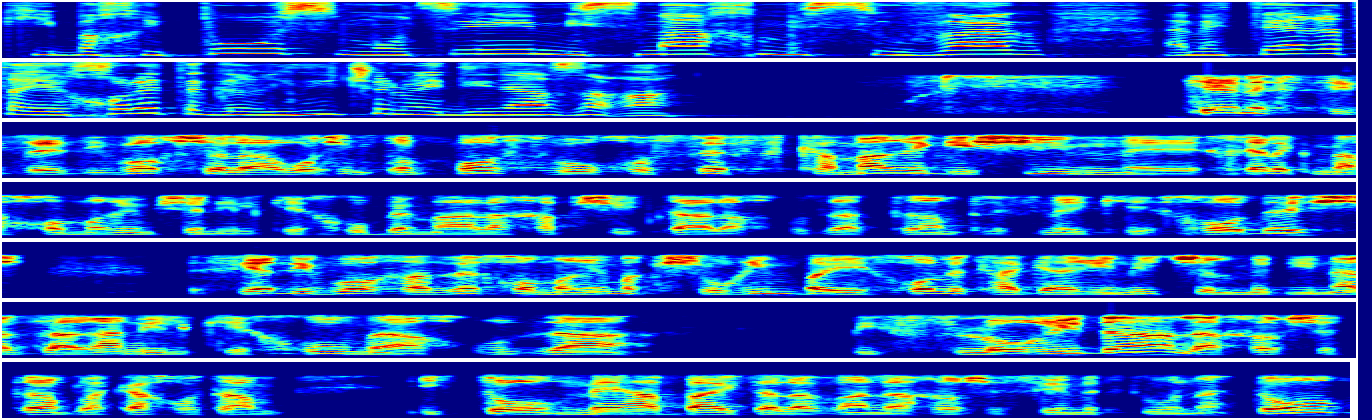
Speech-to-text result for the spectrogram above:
כי בחיפוש מוצאים מסמך מסווג המתאר את היכולת הגרעינית של מדינה זרה. כן, אסתי, זה דיווח של הוושינגטון פוסט, והוא חושף כמה רגישים, אה, חלק מהחומרים שנלקחו במהלך הפשיטה על אחוזת טראמפ לפני כחודש. לפי הדיווח הזה, חומרים הקשורים ביכולת הגרעינית של מדינה זרה נלקחו מהאחוזה בפלורידה, לאחר שטראמפ לקח אותם איתו מהבית הלבן לאחר שסיים את כהונתו.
